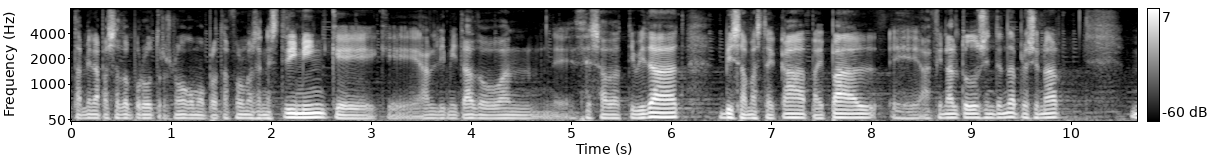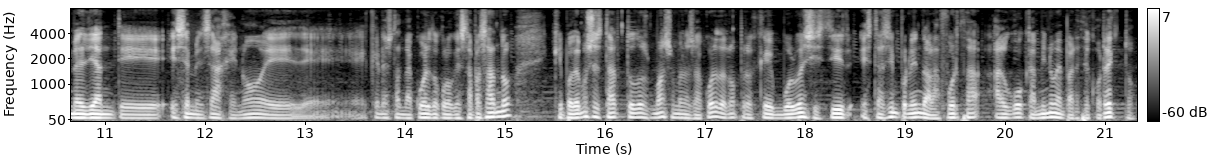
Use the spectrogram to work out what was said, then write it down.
también ha pasado por otros, ¿no? como plataformas en streaming que, han limitado o han eh, cesado actividad, Visa, Mastercard, PayPal, eh, al final todos intentan presionar mediante ese mensaje, ¿no? Eh, que no están de acuerdo con lo que está pasando, que podemos estar todos más o menos de acuerdo, ¿no? Pero es que vuelvo a insistir, estás imponiendo a la fuerza algo que a mí no me parece correcto,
